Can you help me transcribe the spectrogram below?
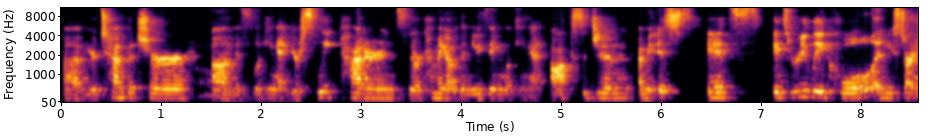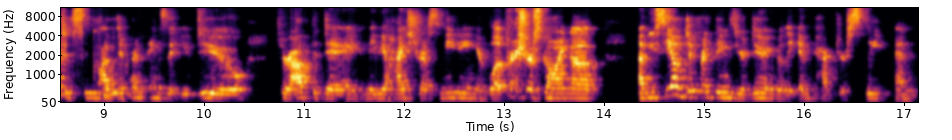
uh, your temperature. Um, it's looking at your sleep patterns. They're coming out with a new thing looking at oxygen. I mean, it's it's it's really cool, and you start That's to see cool. how different things that you do throughout the day. Maybe a high stress meeting, your blood pressure is going up um, you see how different things you're doing really impact your sleep and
